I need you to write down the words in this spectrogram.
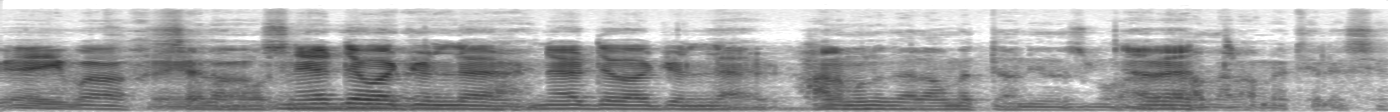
Eyvah Selam eyvah. olsun Nerede o günler? Ha. Nerede o günler? Hanımını da rahmetle anıyoruz bu arada. Evet. Allah rahmet eylesin.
